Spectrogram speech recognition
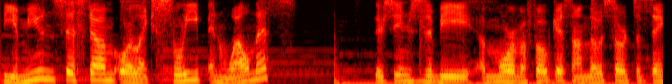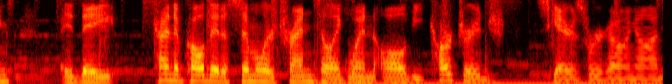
the immune system or like sleep and wellness there seems to be a more of a focus on those sorts of things they kind of called it a similar trend to like when all the cartridge scares were going on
